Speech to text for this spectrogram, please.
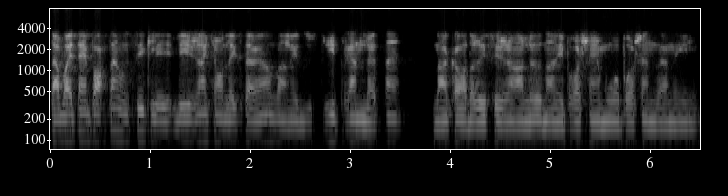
ça va être important aussi que les, les gens qui ont de l'expérience dans l'industrie prennent le temps d'encadrer ces gens-là dans les prochains mois, prochaines années.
